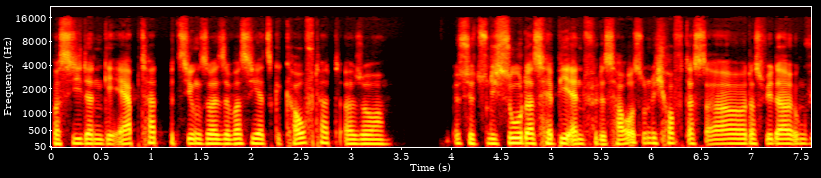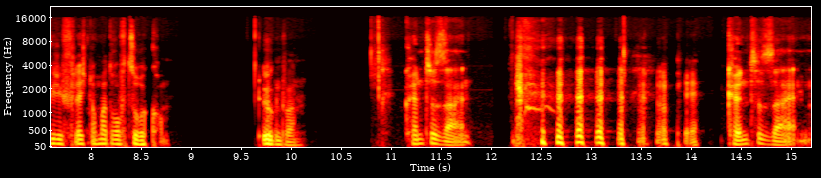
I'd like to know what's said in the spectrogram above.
was sie dann geerbt hat, beziehungsweise was sie jetzt gekauft hat. Also ist jetzt nicht so das Happy End für das Haus und ich hoffe, dass, da, dass wir da irgendwie vielleicht nochmal drauf zurückkommen. Irgendwann. Könnte sein. okay. Könnte sein.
